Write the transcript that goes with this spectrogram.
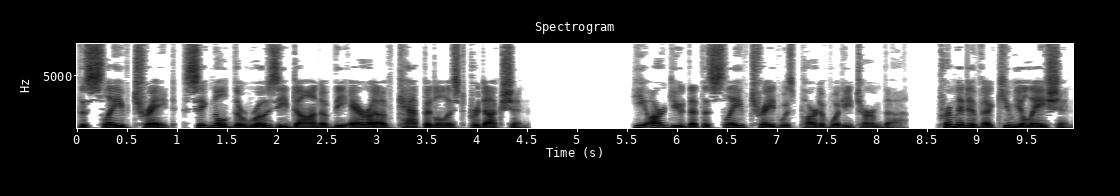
the slave trade, signaled the rosy dawn of the era of capitalist production." He argued that the slave trade was part of what he termed the «primitive accumulation»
